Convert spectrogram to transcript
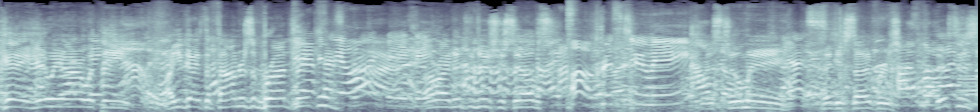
Okay, here we are with the. Are you guys the founders of Broad Thinking? Yes, we are. All right, introduce yourselves. Oh, Chris Toomey. Chris Toomey, Yes. Peggy Cyphers. This is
